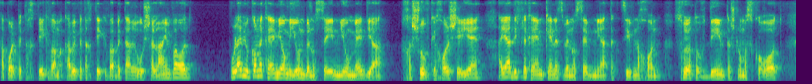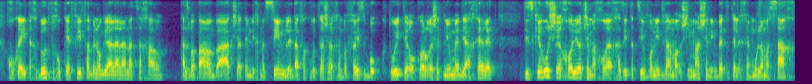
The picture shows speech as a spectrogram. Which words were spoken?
הפועל פתח תקווה, מכבי פתח תקווה, ביתר ירושלים ועוד. אולי במקום לקיים יום עיון בנושאי ניו מדיה, חשוב ככל שיהיה, היה עדיף לקיים כנס בנושא בניית תקציב נכון, זכויות עובדים, תשלום משכורות, חוקי התאחדות וחוקי פיפ"א בנוגע להלנת שכר. אז בפעם הבאה כשאתם נכנסים לדף הקבוצה שלכם בפייסבוק, טוויטר או כל רשת ניו מדיה אחרת, תזכרו שיכול להיות שמאחורי החזית הצבעונית והמרשימה שניבטת אליכם מול המסך,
